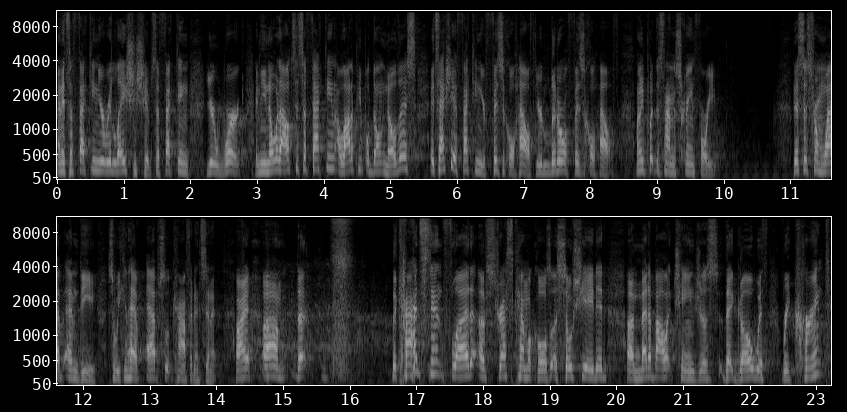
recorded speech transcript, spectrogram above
and it's affecting your relationships, affecting your work. And you know what else it's affecting? A lot of people don't know this. It's actually affecting your physical health, your literal physical health. Let me put this on the screen for you. This is from WebMD, so we can have absolute confidence in it. All right? Um, the, the constant flood of stress chemicals associated uh, metabolic changes that go with recurrent,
